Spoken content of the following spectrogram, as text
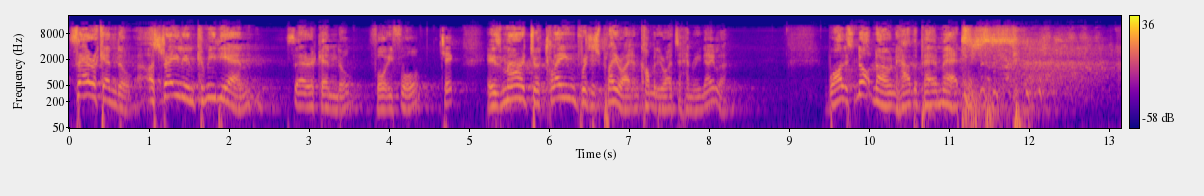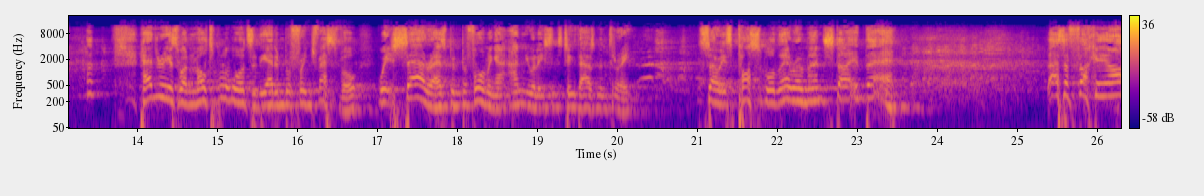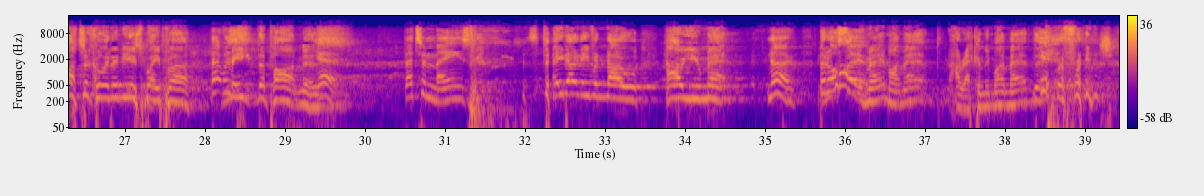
Sarah Kendall, Australian comedian Sarah Kendall, 44, Tick. is married to acclaimed British playwright and comedy writer Henry Naylor. While it's not known how the pair met, Henry has won multiple awards at the Edinburgh Fringe Festival, which Sarah has been performing at annually since 2003. So it's possible their romance started there. That's a fucking article in a newspaper. That was- Meet the partners. Yeah. That's amazing. They don't even know how you met. No, but You might also, have met met. I reckon they might met at the Edinburgh Fringe.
